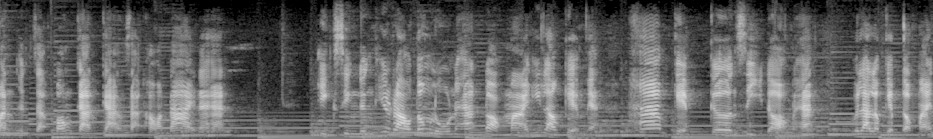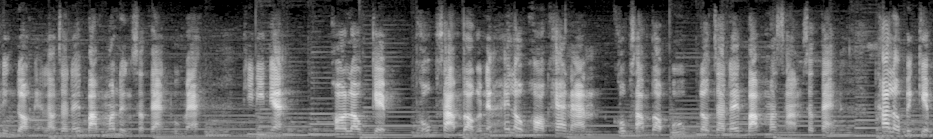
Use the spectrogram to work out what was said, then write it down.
มันถึงจะป้องกันการสะท้อนได้นะฮะอีกสิ่งหนึ่งที่เราต้องรู้นะฮะดอกไม้ที่เราเก็บเนี่ยห้ามเก็บเกิน 4 ดอกนะฮะ เวลาเราเก็บดอกไม้1ดอกเนี่ยเราจะได้บัฟมา1สแต็กถูกไหมทีนี้เนี่ยพอเราเก็บครบ 3 ดอกแล้วเนี่ยให้เราพอแค่นั้น ครบ 3 ดอกปุ๊บเราจะได้บัฟมา3สแต็กถ้าเราไปเก็บ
